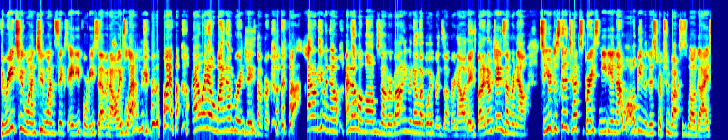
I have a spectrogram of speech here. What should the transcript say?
321-216-8047. I always laugh because I only know my number and Jay's number. I don't even know. I know my mom's number, but I don't even know my boyfriend's number nowadays. But I know Jay's number now. So you're just going to text Brice Media, and that will all be in the description box as well, guys.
